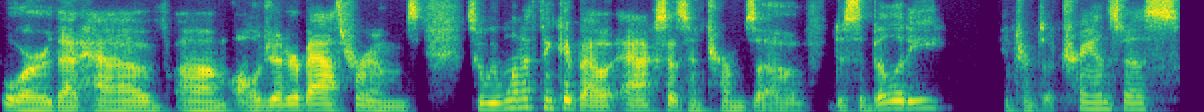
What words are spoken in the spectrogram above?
or that have um, all gender bathrooms? So we wanna think about access in terms of disability, in terms of transness,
